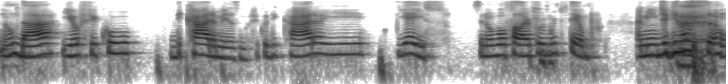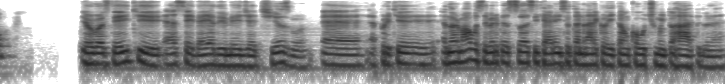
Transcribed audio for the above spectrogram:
Não dá. E eu fico de cara mesmo. Fico de cara e, e é isso. Senão vou falar por muito tempo. A minha indignação. Eu gostei que essa ideia do imediatismo é, é porque é normal você ver pessoas que querem se tornar Cleiton coach muito rápido, né?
